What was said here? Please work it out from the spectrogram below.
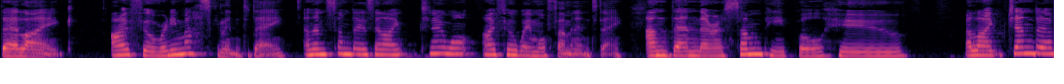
they're like, I feel really masculine today, and then some days they're like, do you know what? I feel way more feminine today. And then there are some people who are like, gender,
